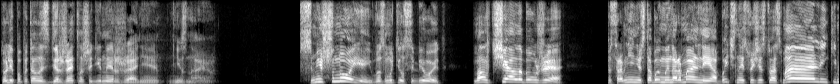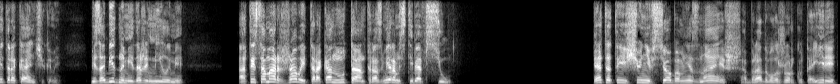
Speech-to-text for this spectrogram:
то ли попыталась сдержать лошадиное ржание, не знаю. «Смешно ей!» — возмутился биоид. «Молчала бы уже! По сравнению с тобой мы нормальные, обычные существа с маленькими тараканчиками, безобидными и даже милыми. А ты сама ржавый таракан-мутант размером с тебя всю!» «Это ты еще не все обо мне знаешь», — обрадовала Жорку Таири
